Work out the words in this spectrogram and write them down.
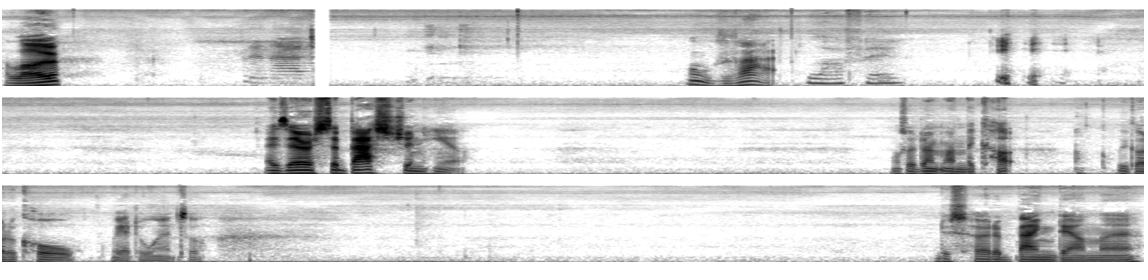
Hello? What was that? Laughing. Is there a Sebastian here? Also, don't mind the cut. We got a call. We had to answer. Just heard a bang down there.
